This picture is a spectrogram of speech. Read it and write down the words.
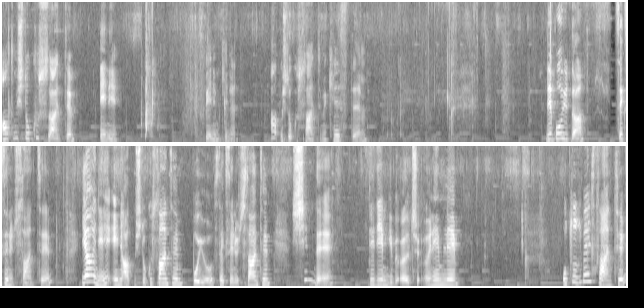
...69 santim eni benimkinin. 69 santimi kestim. Ve boyu da 83 santim. Yani eni 69 santim, boyu 83 santim. Şimdi dediğim gibi ölçü önemli. 35 santim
